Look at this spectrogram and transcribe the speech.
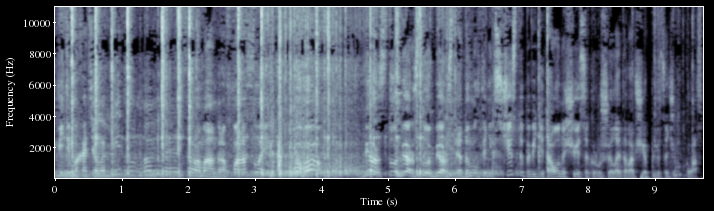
видимо, хотела битву, но Саламандра фаслейн. Ого! Бёрст, то бёрст, то бёрст. Я думал, Феникс чистую победит, а он еще и сокрушил. Это вообще плюс очко класс.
